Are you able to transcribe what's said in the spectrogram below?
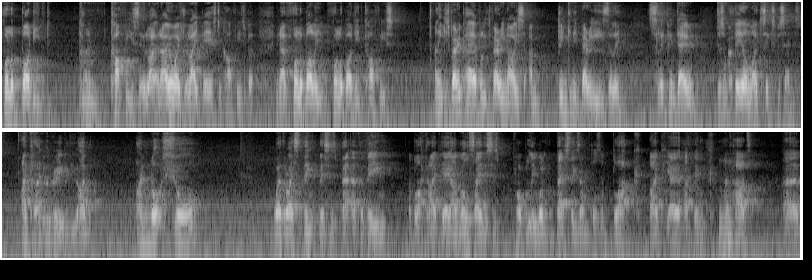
full of bodied kind of coffees. Like, and I always relate beers to coffees, but you know, full of body, full of bodied coffees. I think it's very powerful. It's very nice. I'm drinking it very easily, slipping down. Doesn't feel like six percent. I kind of agree with you. I'm, I'm not sure whether I think this is better for being a black IPA. I will say this is probably one of the best examples of black IPA I think I've had. Um,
